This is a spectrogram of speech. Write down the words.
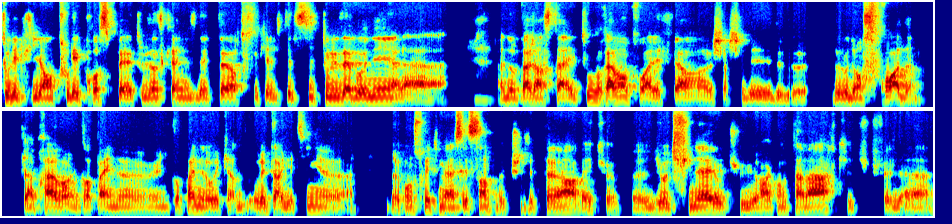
tous les clients, tous les prospects, tous les inscrits à newsletter, tous ceux qui visité le site, tous les abonnés à, la, nos pages Insta et tout, vraiment pour aller faire chercher des, de, de, l'audience froide. Puis après, avoir une campagne, une campagne de retargeting euh, bien construite, mais assez simple, que je disais tout à l'heure, avec euh, du haut de funnel où tu racontes ta marque, tu fais de la,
